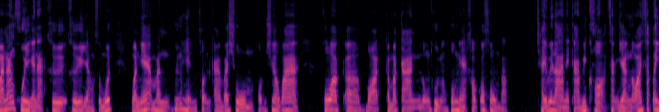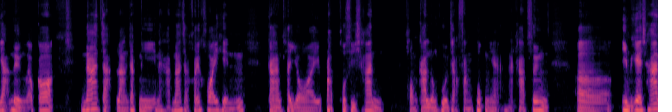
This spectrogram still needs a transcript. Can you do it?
มานั่งคุยกันอะคือคืออย่างสมมติวันนี้มันเพิ่งเห็นผลการประชุม ผมเชื่อว่า พวกบอร์ดกรรมการลงทุนของพวกนี้เขาก็คงแบบใช้เวลาในการวิเคราะห์สักอย่างน้อยสักระยะหนึ่ง แล้วก็น่าจะหลังจากนี้นะครับ น่าจะค่อยๆเห็นการทยอยปรับ position ของการลงทุนจากฝั่งพวกนี้นะครับ ซึ่ง implication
